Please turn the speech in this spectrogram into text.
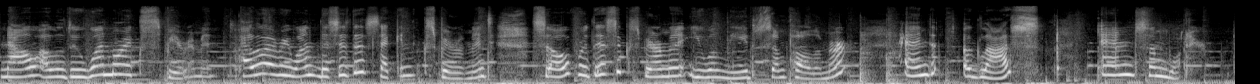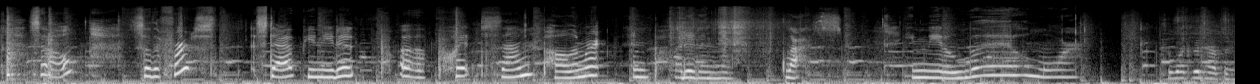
Now I will do one more experiment. Hello everyone, this is the second experiment. So for this experiment you will need some polymer and a glass and some water. So, so the first step you need to uh, put some polymer and put it in the glass. You need a little more. So what will happen?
